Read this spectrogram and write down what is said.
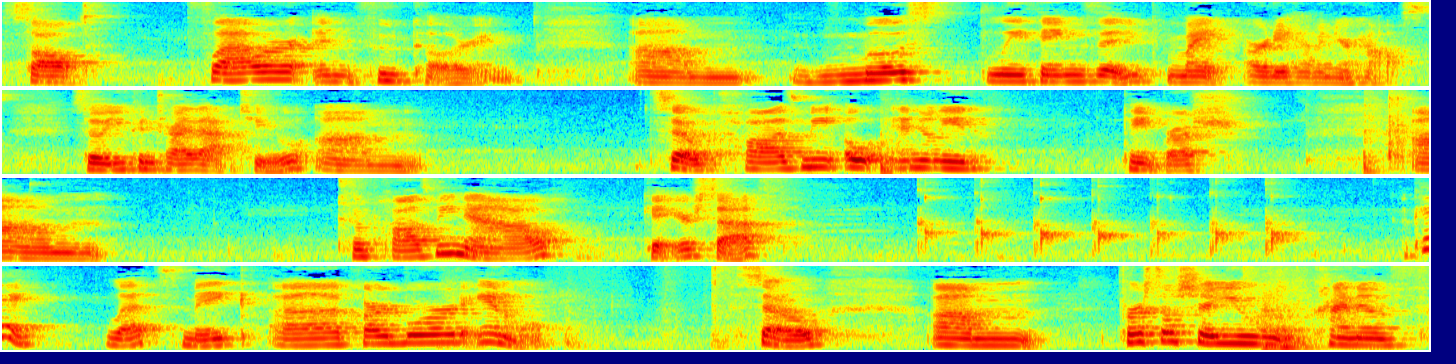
salt, flour, and food coloring. Um, mostly things that you might already have in your house. So you can try that too. Um, so pause me. Oh, and you'll need paintbrush. Um, so pause me now get your stuff. Okay, let's make a cardboard animal. So, um, first I'll show you kind of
